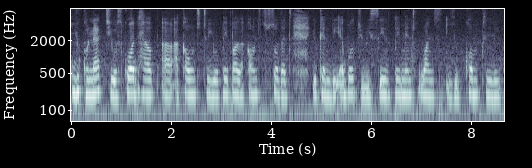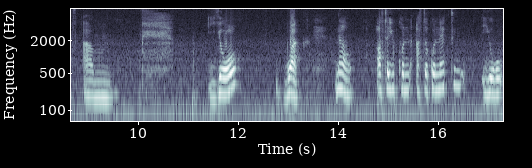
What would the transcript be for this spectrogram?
You connect your Squadhelp uh, account to your paypal account so that you can be able to receive payment once you complete um, your work. Now after you con after connecting your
